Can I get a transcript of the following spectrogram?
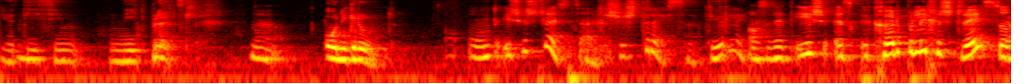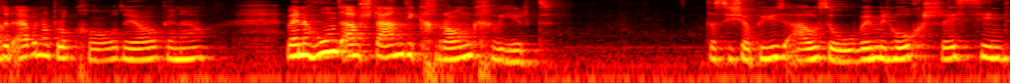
Ja, die sind nicht plötzlich. Ja. Ohne Grund. Und ist ein Stresszeichen. Das ist ein Stress, natürlich. Also dort ist ein körperlicher Stress oder eben eine Blockade, ja genau. Wenn ein Hund auch ständig krank wird, das ist ja bei uns auch so, wenn wir hochgestresst sind,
